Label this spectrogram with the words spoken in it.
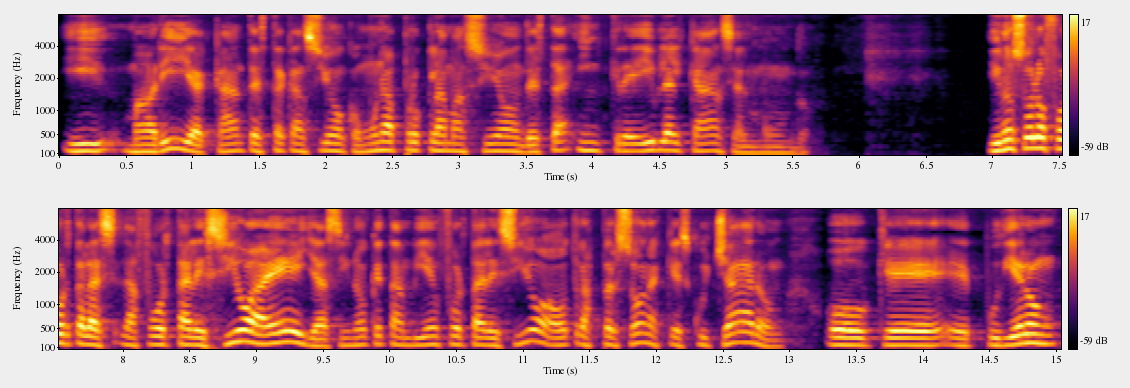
Y María canta esta canción como una proclamación de esta increíble alcance al mundo. Y no solo la fortaleció a ella, sino que también fortaleció a otras personas que escucharon o que eh, pudieron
